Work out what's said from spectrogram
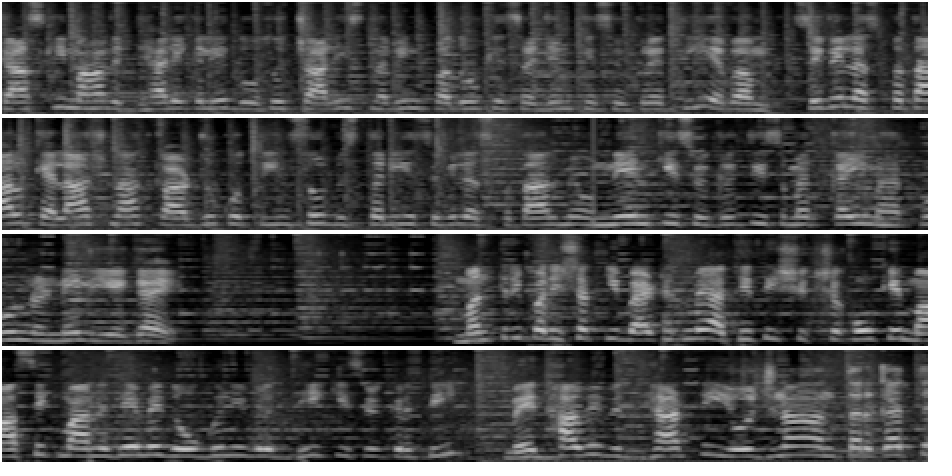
शासकीय महाविद्यालय के लिए 240 नवीन पदों के सृजन की स्वीकृति एवं सिविल अस्पताल कैलाशनाथ काटजू को 300 बिस्तरीय सिविल अस्पताल में उन्नयन की स्वीकृति समेत कई महत्वपूर्ण निर्णय लिए गए। मंत्री परिषद की बैठक में अतिथि शिक्षकों के मासिक मानदेय में दोगुनी वृद्धि की स्वीकृति, मेधावी विद्यार्थी योजना अंतर्गत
